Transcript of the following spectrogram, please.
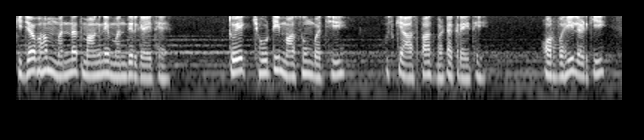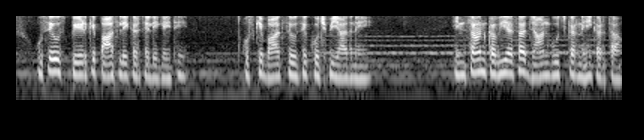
कि जब हम मन्नत मांगने मंदिर गए थे तो एक छोटी मासूम बच्ची उसके आसपास भटक रही थी और वही लड़की उसे उस पेड़ के पास लेकर चली गई थी। उसके बाद से उसे कुछ भी याद नहीं। इंसान कभी ऐसा जानबूझकर नहीं करता।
